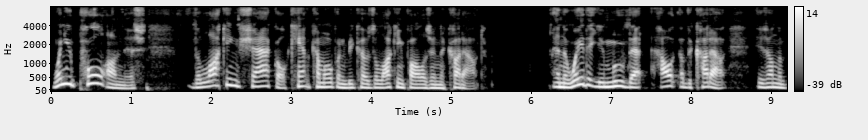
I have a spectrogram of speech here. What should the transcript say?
when you pull on this, the locking shackle can't come open because the locking pawl is in the cutout. And the way that you move that out of the cutout is on the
